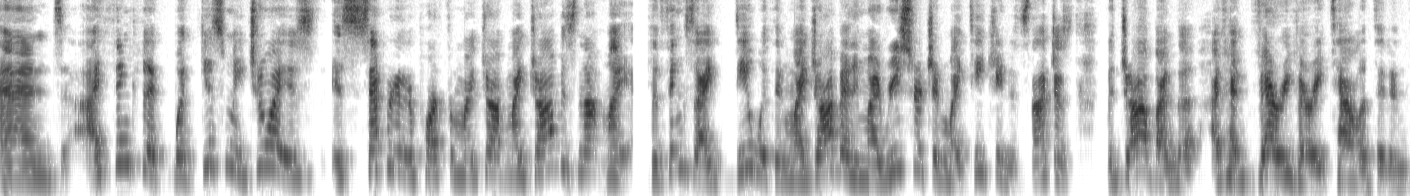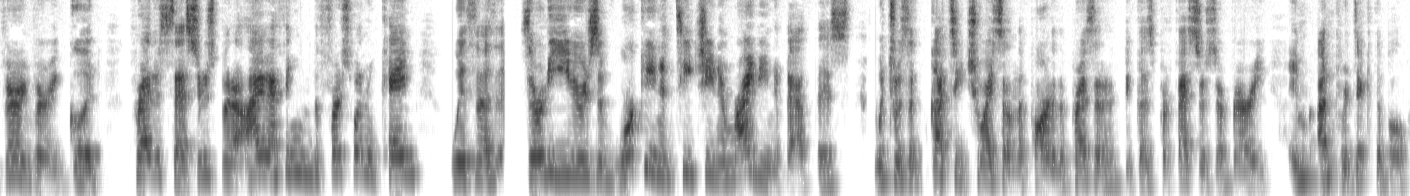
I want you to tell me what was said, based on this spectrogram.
And I think that what gives me joy is is separate and apart from my job. My job is not my the things I deal with in my job and in my research and my teaching. It's not just the job. I'm the I've had very, very talented and very, very good predecessors, but I, I think I'm the first one who came with uh, 30 years of working and teaching and writing about this which was a gutsy choice on the part of the president because professors are very unpredictable.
